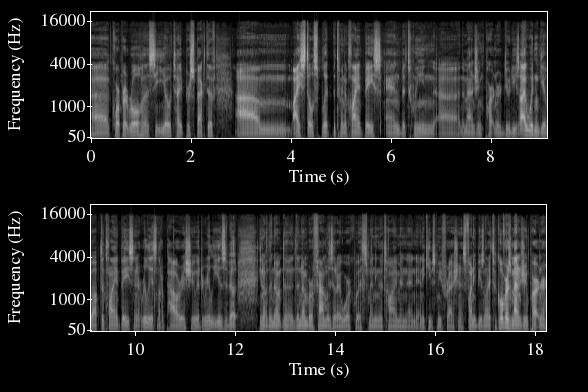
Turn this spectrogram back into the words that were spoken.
uh, corporate role, a CEO type perspective. Um, I still split between a client base and between uh, the managing partner duties. I wouldn't give up the client base, and it really it's not a power issue. It really is about you know the no, the, the number of families that I work with, spending the time, and, and, and it keeps me fresh. And it's funny because when I took over as managing partner,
